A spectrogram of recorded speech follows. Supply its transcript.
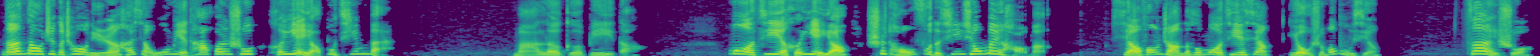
难道这个臭女人还想污蔑他欢叔和叶瑶不清白？马了个逼的！莫继叶和叶瑶是同父的亲兄妹，好吗？小风长得和莫阶像，有什么不行？再说，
